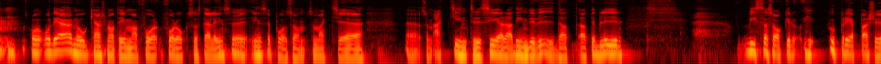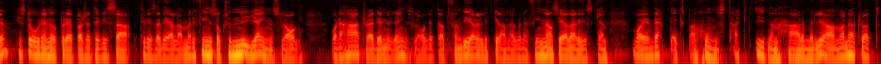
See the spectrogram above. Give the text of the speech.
och, och, det är nog kanske någonting man får, får också ställa in sig, in sig på som, som, aktie, eh, Eh, som aktieintresserad individ. Att, att det blir vissa saker upprepar sig, historien upprepar sig till vissa, till vissa delar, men det finns också nya inslag. Och det här tror jag är det nya inslaget, att fundera lite grann över den finansiella risken. Vad är en vettig expansionstakt i den här miljön? Och där tror jag att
